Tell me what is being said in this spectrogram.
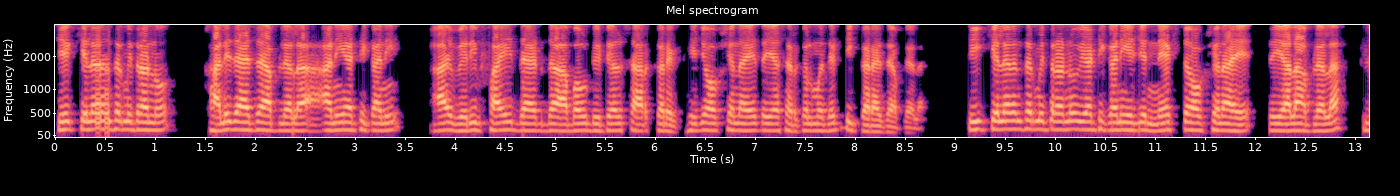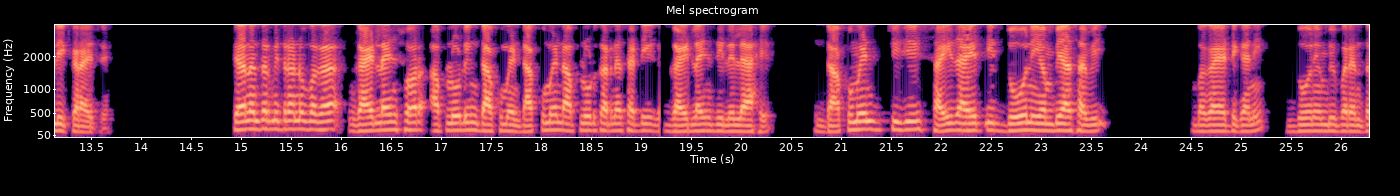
चेक केल्यानंतर मित्रांनो खाली जायचं आहे आपल्याला आणि या ठिकाणी I verify that the about details are correct हे जे ऑप्शन आहे तर या सर्कलमध्ये टिक करायचं आहे आपल्याला. टिक केल्यानंतर मित्रांनो या ठिकाणी हे जे नेक्स्ट ऑप्शन आहे ते याला आपल्याला क्लिक करायचे त्यानंतर मित्रांनो बघा guidelines for uploading document document upload करण्यासाठी गाईडलाईन्स दिलेल्या आहेत. डॉक्युमेंटची जी साईज आहे ती दोन एम बी असावी. बघा या ठिकाणी दोन एम बी पर्यंत.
